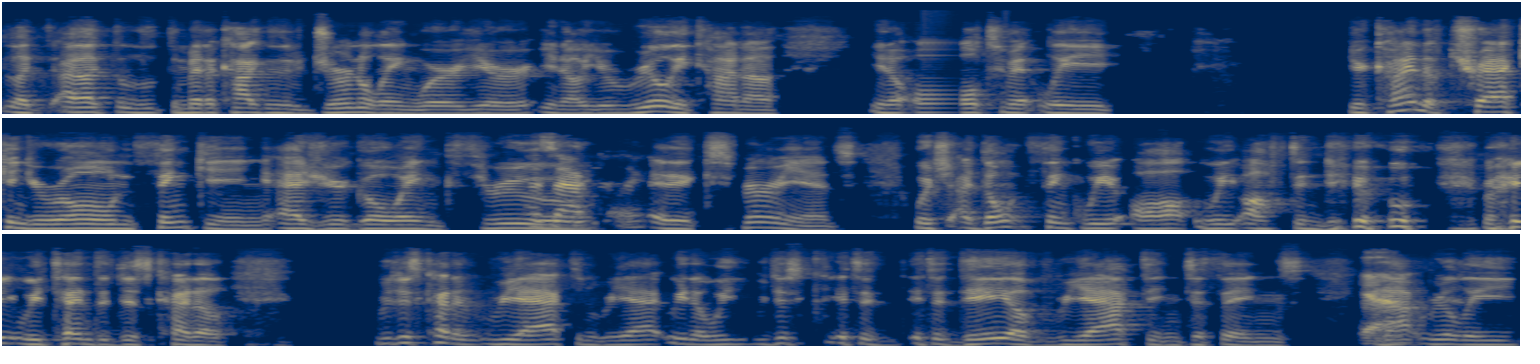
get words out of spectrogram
like I like the, the metacognitive journaling where you're you know you're really kind of you know ultimately you're kind of tracking your own thinking as you're going through exactly. an experience which I don't think we all we often do right? We tend to just kind of we just kind of react and react you know we, we just it's a it's a day of reacting to things yeah. not really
